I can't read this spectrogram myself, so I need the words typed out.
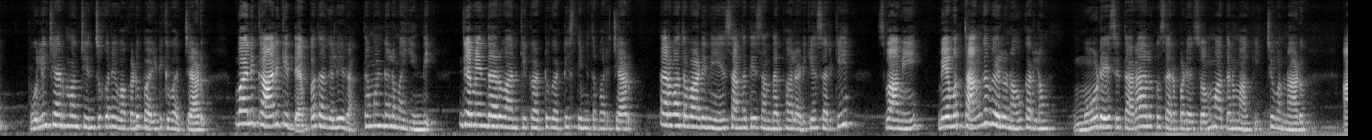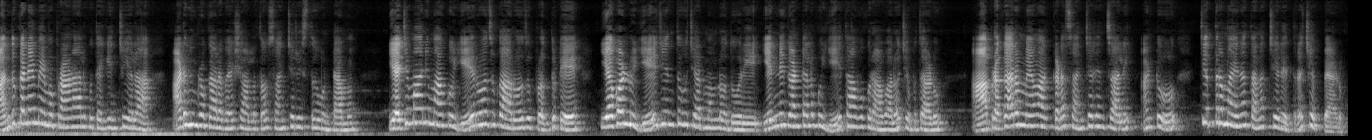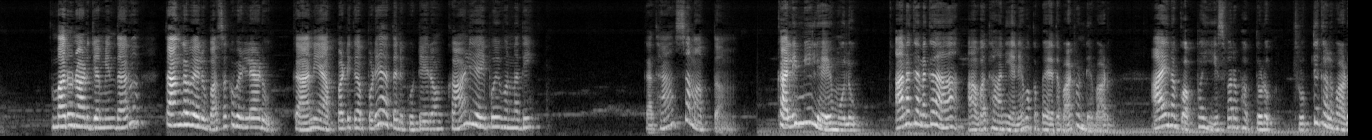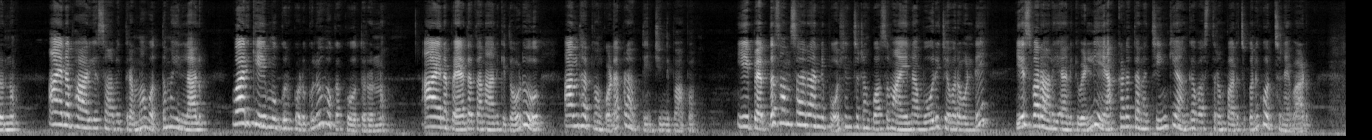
పులి చర్మం చించుకుని ఒకడు బయటికి వచ్చాడు. వాని కాలికి దెబ్బ తగిలి రక్తమండలమయ్యింది. జమీందారు వానికి కట్టుకట్టి స్థిమితపరిచాడు. తర్వాత వాడిని సంగతి సందర్భాలు అడిగేసరికి స్వామి మేము తంగవేలు నౌకర్లం. మూడేసి తరాలకు సరిపడే సొమ్ము అతను మాకు ఇచ్చి ఉన్నాడు. అందుకనే మేము ప్రాణాలకు తెగించి ఇలా అడవి మృగాల వేషాలతో సంచరిస్తూ ఉంటాము. యజమాని మాకు ఏ రోజుకు ఆ రోజు ప్రొద్దుటే ఎవళ్ళు ఏ జంతువు చర్మంలో దూరి ఎన్ని గంటలకు ఏ తావుకు రావాలో చెబుతాడు. ఆ ప్రకారం మేము అక్కడ సంచరించాలి అంటూ చిత్రమైన తన చరిత్ర చెప్పాడు. మరునాడు జమీందారు తంగవేలు బసకు వెళ్ళాడు. కానీ అప్పటికప్పుడే అతని కుటీరం ఖాళీ అయిపోయి ఉన్నది. కథ సమాప్తం. కలిమి లేములు అనగనగా అవధాని అనే ఒక పేదవాడు ఉండేవాడు. ఆయన గొప్ప ఈశ్వర భక్తుడు తృప్తి కలవాడును. ఆయన భార్య సావిత్రమ్మ ఉత్తమ ఇల్లాలు. వారికి ముగ్గురు కొడుకులు ఒక కూతురును. ఆయన పేదతనానికి తోడు అంధత్వం కూడా ప్రాప్తించింది పాపం. ఈ పెద్ద సంసారాన్ని పోషించటం కోసం ఆయన ఊరి చివర ఉండి ఈశ్వరాలయానికి వెళ్ళి అక్కడ తన చింకి అంగవస్త్రం పరుచుకొని కూర్చునేవాడు.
